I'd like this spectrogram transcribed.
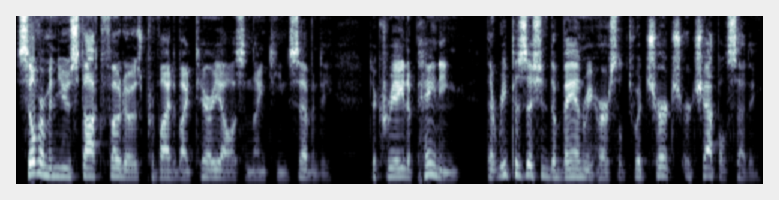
Silverman used stock photos provided by Terry Ellis in 1970 to create a painting that repositioned a band rehearsal to a church or chapel setting,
